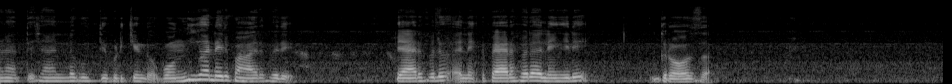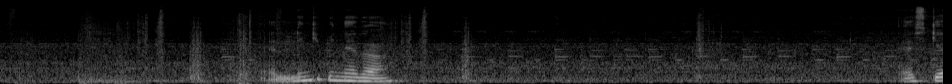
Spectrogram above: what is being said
ഓനാണ് അത്യാവശ്യം കുത്തി പിടിക്കുന്നുണ്ടോ അപ്പോൾ ഒന്നുകിൽ എന്റെ ഒരു പാരഫൽ. പാരഫൽ അല്ലെ പാരഫൽ അല്ലെങ്കിൽ ഗ്രോസ്. അല്ലെങ്കിൽ പിന്നെ ഏതാ? എസ് കെ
